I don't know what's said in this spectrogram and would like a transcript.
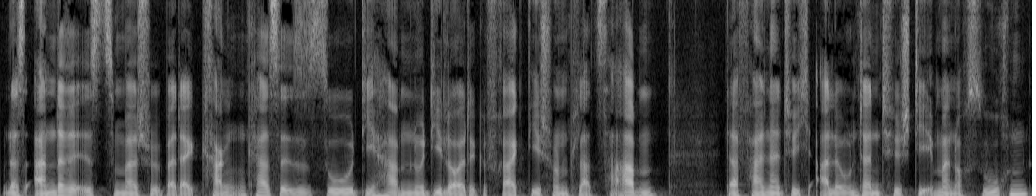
Und das andere ist zum Beispiel bei der Krankenkasse ist es so, die haben nur die Leute gefragt, die schon Platz haben. Da fallen natürlich alle unter den Tisch, die immer noch suchen.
